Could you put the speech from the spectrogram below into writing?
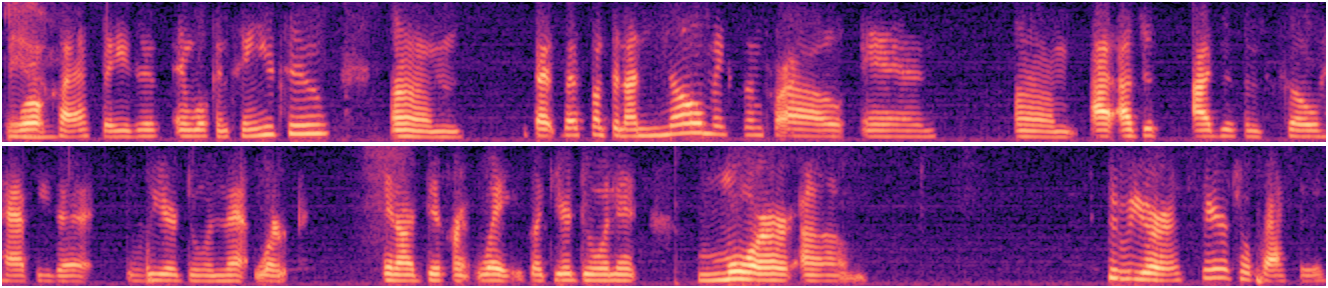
Yeah. world class stages and we'll continue to um that that's something i know makes them proud and um i, I just i just am so happy that we're doing that work in our different ways like you're doing it more um through your spiritual practice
